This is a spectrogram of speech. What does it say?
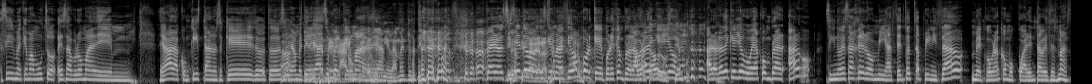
sí me quema mucho esa broma de, mm, de ah, la conquista, no sé qué, todo, eso Ah, ya me tiene ya súper quemada. Ni en la mente la tenemos. Pero sí lo siento discriminación porque, por ejemplo, a la hora de que yo tiempos. a la hora de que yo voy a comprar algo, si no exagero mi acento chapinizado, me cobran como 40 veces más.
